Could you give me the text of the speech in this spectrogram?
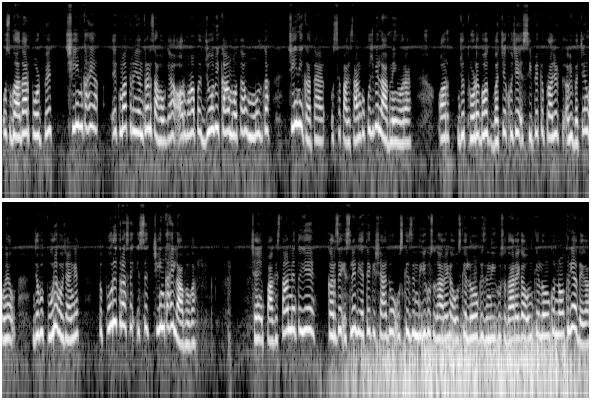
उस ग्वादार पोर्ट पे चीन का ही एकमात्र नियंत्रण सा हो गया और वहाँ पर जो भी काम होता है वो मूलतः चीन ही करता है। उससे पाकिस्तान को कुछ भी लाभ नहीं हो रहा है। और जो थोड़े बहुत बच्चे खुचे सीपे के प्रोजेक्ट अभी बचे हुए हैं, जब वो पूरे हो जाएँगे तो पूरी तरह से इससे चीन का ही लाभ होगा। पाकिस्तान ने तो ये कर्ज़े इसलिए लिए थे कि शायद वो उसकी ज़िंदगी को सुधारेगा, उसके लोगों की ज़िंदगी को सुधारेगा, उनके लोगों को नौकरियाँ देगा।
